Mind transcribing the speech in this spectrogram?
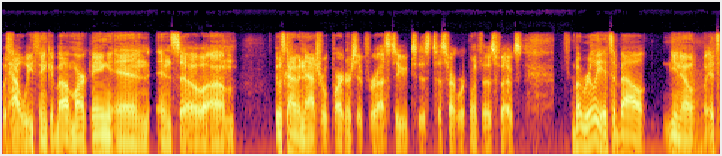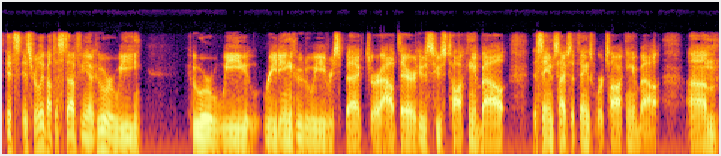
with how we think about marketing, and and so um, it was kind of a natural partnership for us to to to start working with those folks. But really, it's about you know, it's it's it's really about the stuff. You know, who are we? Who are we reading? Who do we respect or out there? Who's who's talking about the same types of things we're talking about? Um,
